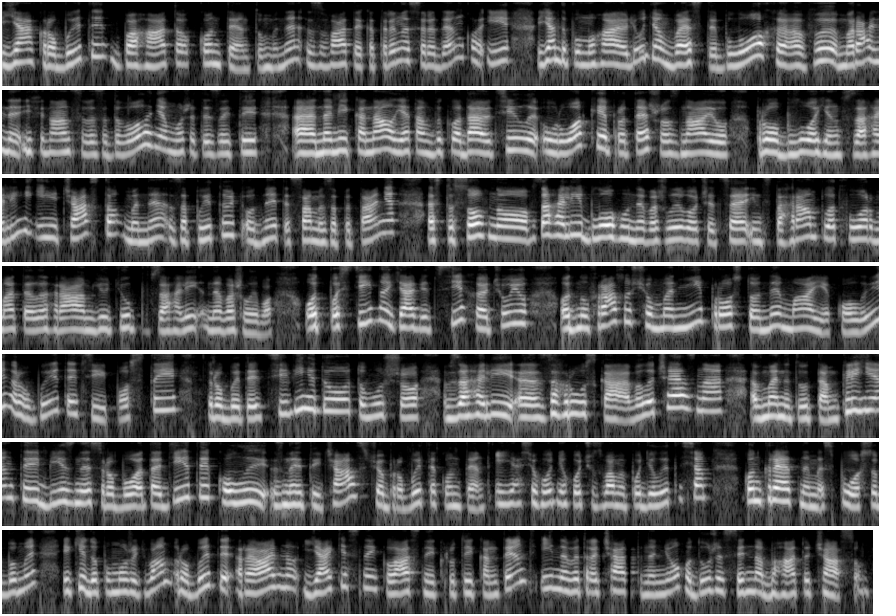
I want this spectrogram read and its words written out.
як робити багато контенту. Мене звати Катерина Середенко, і я допомагаю людям вести блог е, в моральне і фінансове задоволення. Можете зайти е, на мій канал. Я там викладаю цілі уроки про те, що знаю про блогінг взагалі, і часто мене запитують одне і те саме запитання е, стосовно взагалі блогу, неважливо, чи це інстаграм, платформа, телеграм, ютуб, взагалі неважливо. От постійно я від всіх е, чую одну фразу, що мені просто немає коли робити ці пости, робити ці відео, тому що взагалі е, загрузка величезна. В мене тут там клієнти, бізнес, робота, діти. Коли знайти час, щоб робити контент. І я сьогодні хочу з вами поділитися конкретними способами, які допоможуть вам робити реально якісний, класний, крутий контент і не витрачати на нього дуже сильно багато часу.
